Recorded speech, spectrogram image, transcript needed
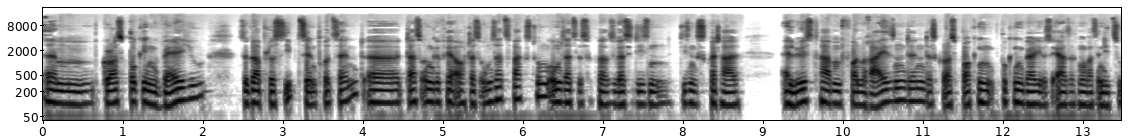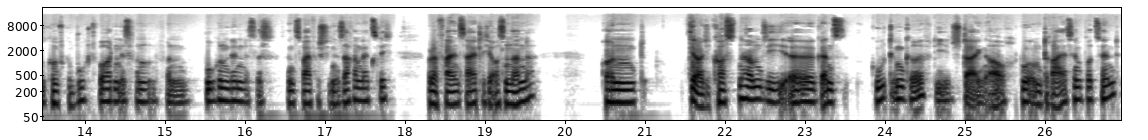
Ähm, Gross Booking Value sogar plus 17 Prozent. Äh, das ungefähr auch das Umsatzwachstum. Umsatz ist quasi, was sie diesen, dieses Quartal erlöst haben von Reisenden. Das Gross Booking, Booking Value ist eher so, was in die Zukunft gebucht worden ist von, von Buchenden. Das ist, sind zwei verschiedene Sachen letztlich oder fallen zeitlich auseinander. Und genau, die Kosten haben sie äh, ganz gut im Griff. Die steigen auch nur um 13 Prozent.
